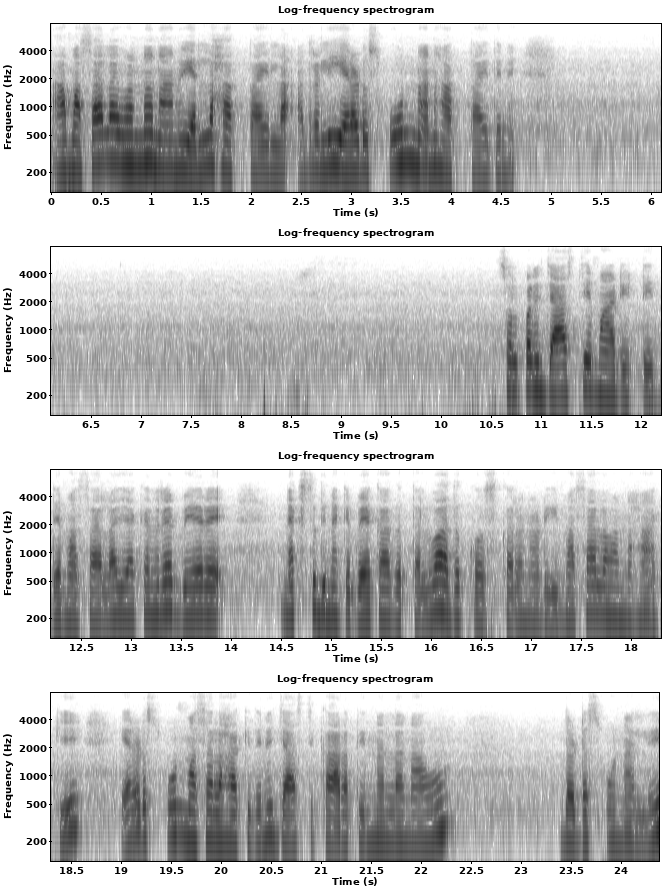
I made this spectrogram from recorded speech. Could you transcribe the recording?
ಆ ಮಸಾಲವನ್ನು ನಾನು ಎಲ್ಲ ಹಾಕ್ತಾ ಇಲ್ಲ. ಅದರಲ್ಲಿ ಎರಡು ಸ್ಪೂನ್ ನಾನು ಹಾಕ್ತಾ ಇದ್ದೇನೆ. ಸ್ವಲ್ಪನೇ ಜಾಸ್ತಿ ಮಾಡಿಟ್ಟಿದ್ದೆ ಮಸಾಲ. ಯಾಕೆಂದರೆ ಬೇರೆ ನೆಕ್ಸ್ಟ್ ದಿನಕ್ಕೆ ಬೇಕಾಗುತ್ತಲ್ವ? ಅದಕ್ಕೋಸ್ಕರ ನೋಡಿ ಮಸಾಲವನ್ನು ಹಾಕಿ ಎರಡು ಸ್ಪೂನ್ ಮಸಾಲ ಹಾಕಿದ್ದೀನಿ. ಜಾಸ್ತಿ ಖಾರ ತಿನ್ನಲ್ಲ ನಾವು. ದೊಡ್ಡ ಸ್ಪೂನಲ್ಲಿ.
